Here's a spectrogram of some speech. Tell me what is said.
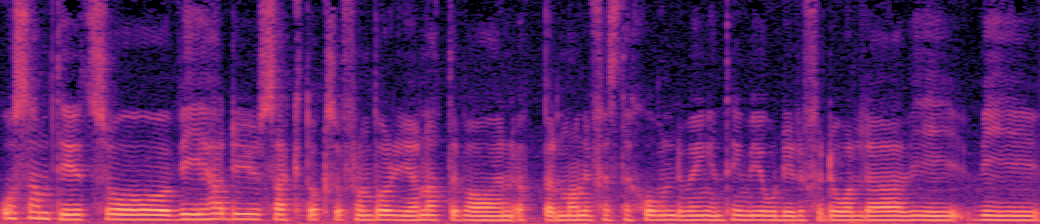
och samtidigt så, vi hade ju sagt också från början att det var en öppen manifestation. Det var ingenting vi gjorde i det fördolda. Vi, vi,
